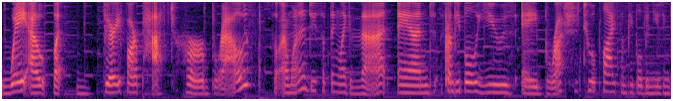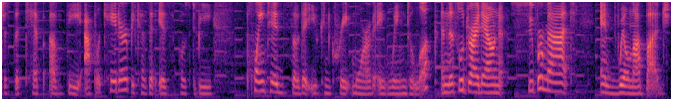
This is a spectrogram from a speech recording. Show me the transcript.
way out but very far past her brows. So I want to do something like that. And some people use a brush to apply. Some people have been using just the tip of the applicator because it is supposed to be pointed so that you can create more of a winged look. And this will dry down super matte and will not budge,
